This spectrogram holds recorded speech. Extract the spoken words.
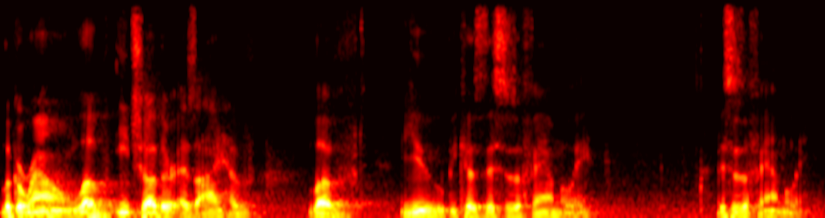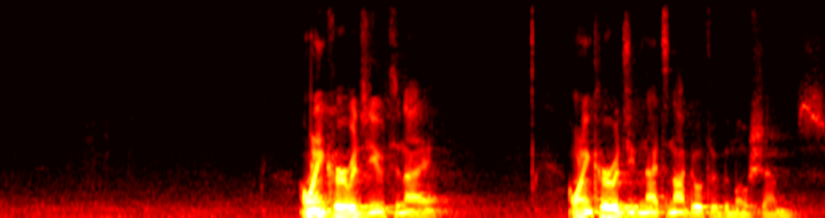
look around, love each other as I have loved you, because this is a family. This is a family. I want to encourage you tonight I want to encourage you tonight to not go through the motions.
